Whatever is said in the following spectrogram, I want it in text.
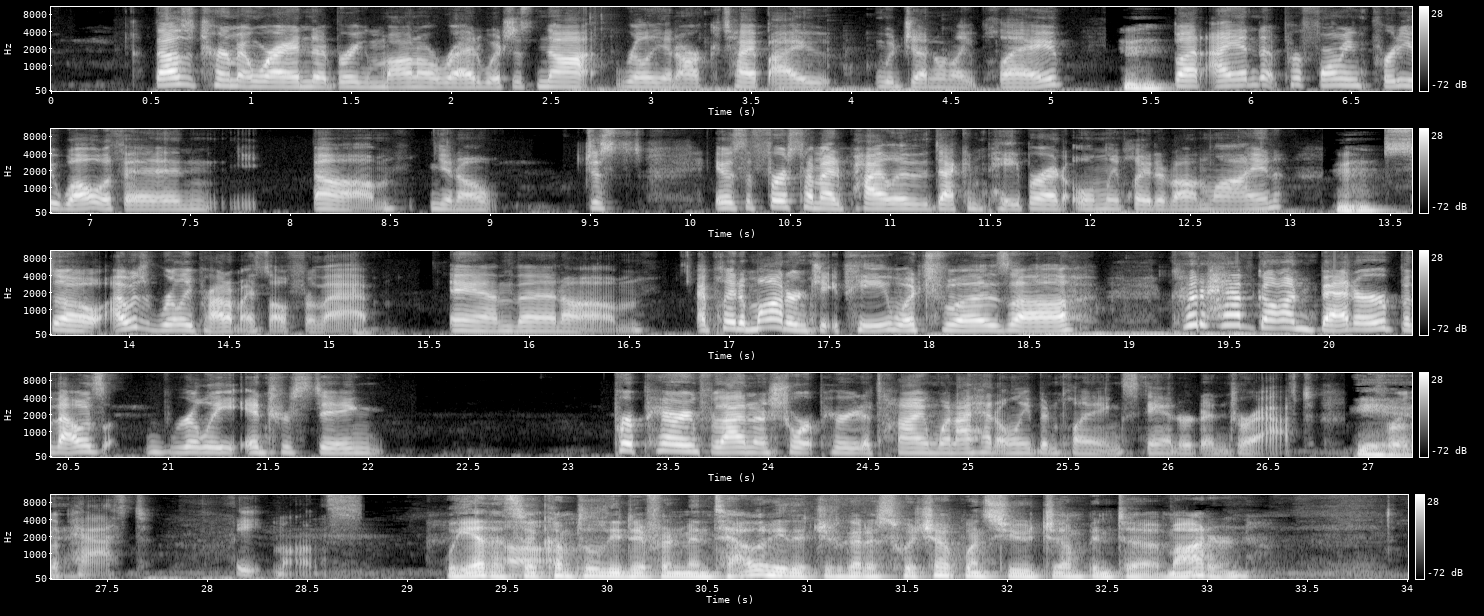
that was a tournament where I ended up bringing mono red, which is not really an archetype I would generally play, Mhm. but I ended up performing pretty well with it, and um, you know, just it was the first time I'd piloted the deck in paper. I'd only played it online, Mhm. so I was really proud of myself for that. And then um, I played a modern GP, which was uh could have gone better, but that was really interesting. Preparing for that in a short period of time when I had only been playing standard and draft Yeah. for the past eight months. Well, yeah, that's a um, completely different mentality that you've got to switch up once you jump into modern.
